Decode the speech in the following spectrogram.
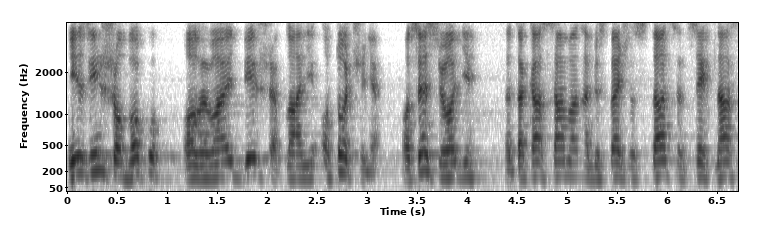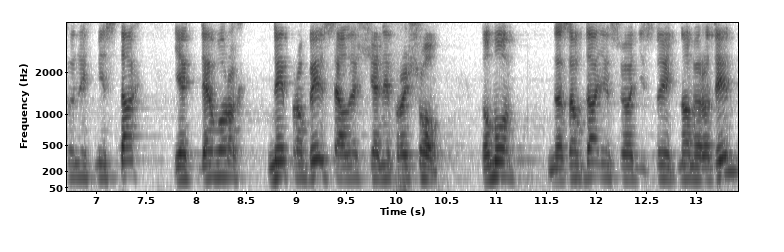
і з іншого боку обливають більше в плані оточення. Оце сьогодні така сама небезпечна ситуація в цих названих містах, як де ворог не пробився, але ще не пройшов. Тому на завданні сьогодні стоїть номер один,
